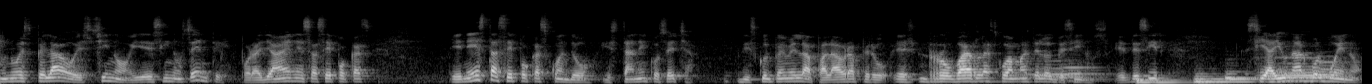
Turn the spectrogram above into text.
Uno es pelado, es chino y es inocente. Por allá en esas épocas en estas épocas cuando están en cosecha, discúlpenme la palabra, pero es robar las guamas de los vecinos. Es decir, si hay un árbol bueno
